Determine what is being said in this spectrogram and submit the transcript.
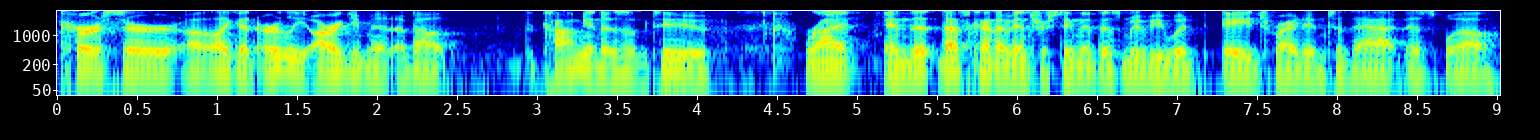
precursor, uh, like an early argument about the communism too. Right. And th- that's kind of interesting that this movie would age right into that as well.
